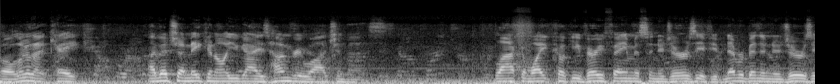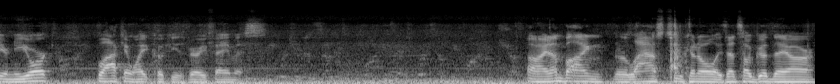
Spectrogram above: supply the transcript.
Oh, look at that cake. I bet you I'm making all you guys hungry watching this. Black and white cookie, very famous in New Jersey. If you've never been to New Jersey or New York, black and white cookie is very famous. All right, I'm buying their last two cannolis. That's how good they are.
